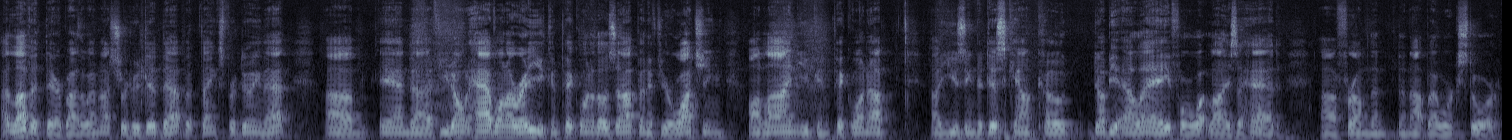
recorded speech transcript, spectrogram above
I love it there, by the way. I'm not sure who did that, but thanks for doing that. Um, and uh, if you don't have one already, you can pick one of those up. And if you're watching online, you can pick one up uh, using the discount code WLA for What Lies Ahead uh, from the, the Not By Works store.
